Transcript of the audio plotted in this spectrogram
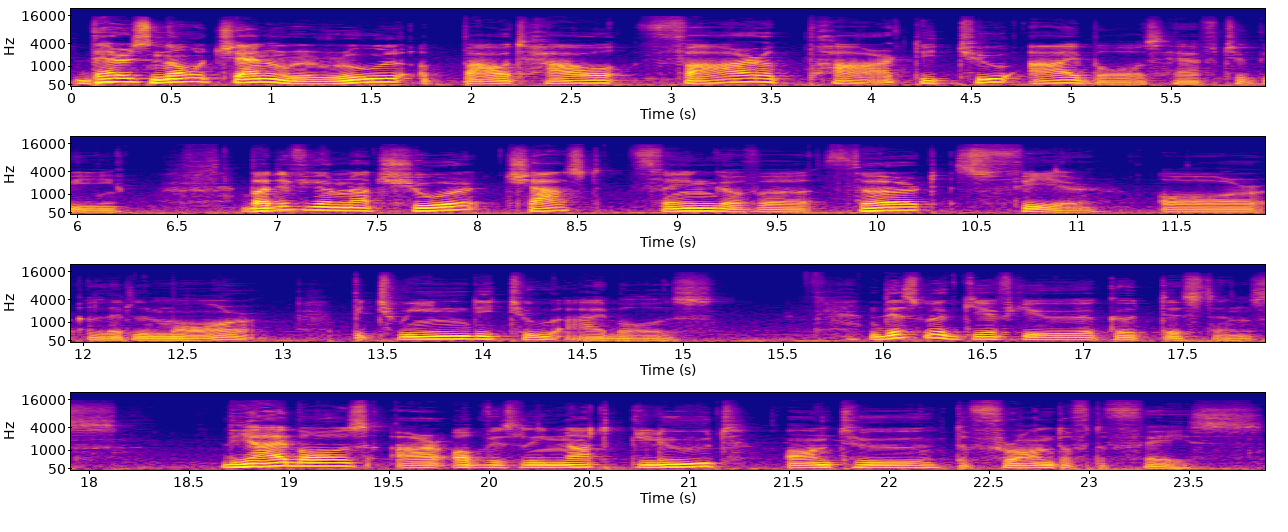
There is no general rule about how far apart the two eyeballs have to be. But if you're not sure, just think of a third sphere or a little more between the two eyeballs. This will give you a good distance. The eyeballs are obviously not glued onto the front of the face.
